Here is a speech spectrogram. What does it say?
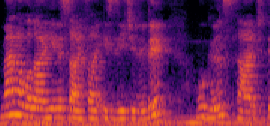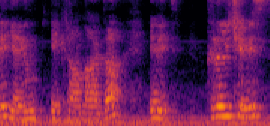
Merhabalar yeni sayfa izleyicileri. Bugün Sacide yayın ekranlarda. Evet, kraliçemiz,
